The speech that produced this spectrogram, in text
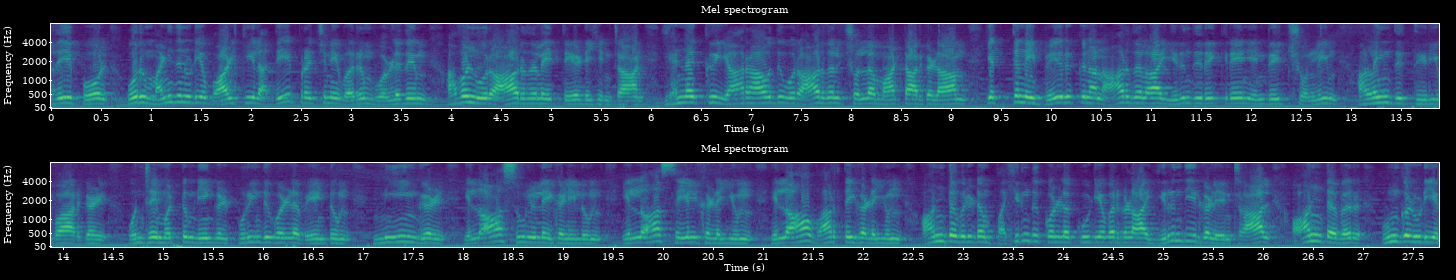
அதே போல் ஒரு மனிதனுடைய வாழ்க்கையில் அதே பிரச்சனை பிரச்சனை வரும் பொழுது அவன் ஒரு ஆறுதலை தேடுகின்றான். எனக்கு யாராவது ஒரு ஆறுதல் சொல்ல மாட்டார்களாம். எத்தனை பேருக்கு நான் ஆறுதலாய் இருந்திருக்கிறேன் என்று சொல்லி அலைந்து திரிவார்கள். ஒன்றை மட்டும் நீங்கள் புரிந்து கொள்ள வேண்டும். நீங்கள் எல்லா சூழ்நிலைகளிலும் எல்லா செயல்களையும் எல்லா வார்த்தைகளையும் ஆண்டவரிடம் பகிர்ந்து கொள்ளக்கூடியவர்களாய் இருந்தீர்கள் என்றால் ஆண்டவர் உங்களுடைய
